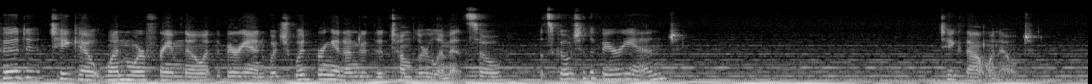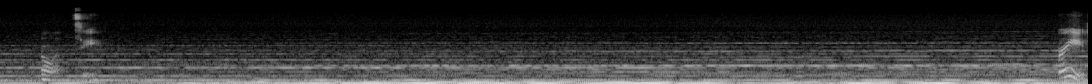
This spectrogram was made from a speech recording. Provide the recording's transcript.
could take out one more frame though at the very end, which would bring it under the Tumblr limit. So let's go to the very end. Take that one out. Oh, let's see. Great.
